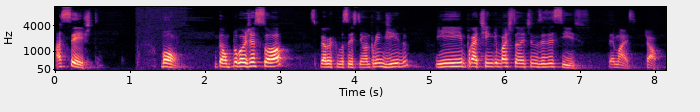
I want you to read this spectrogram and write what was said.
a sexta. Bom, então por hoje é só. Espero que vocês tenham aprendido e pratique bastante nos exercícios. Até mais. Tchau.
